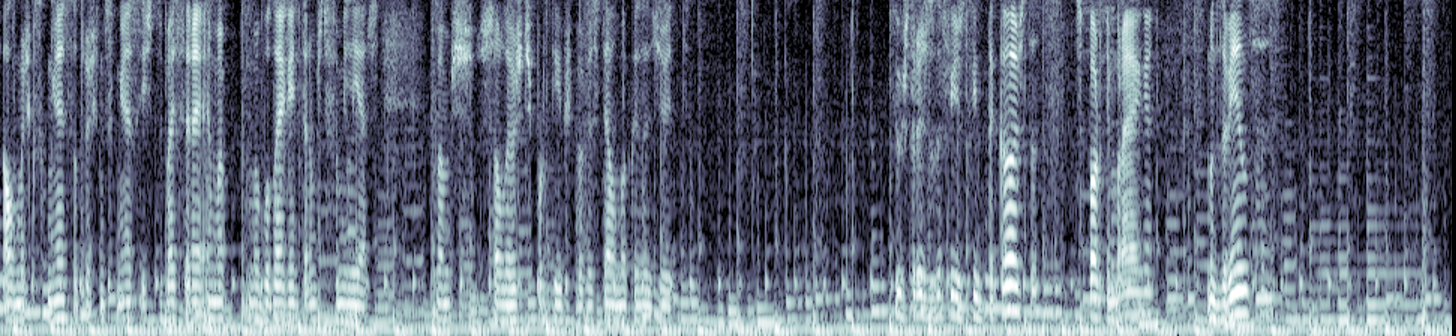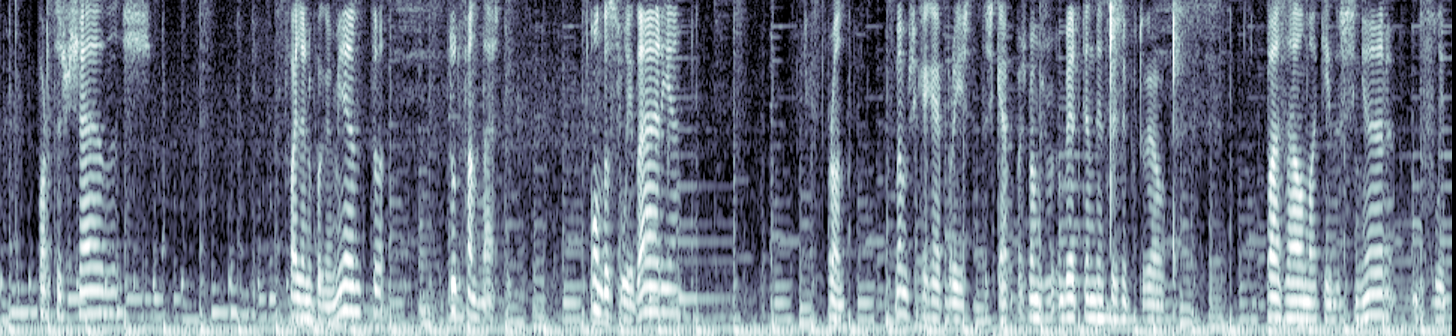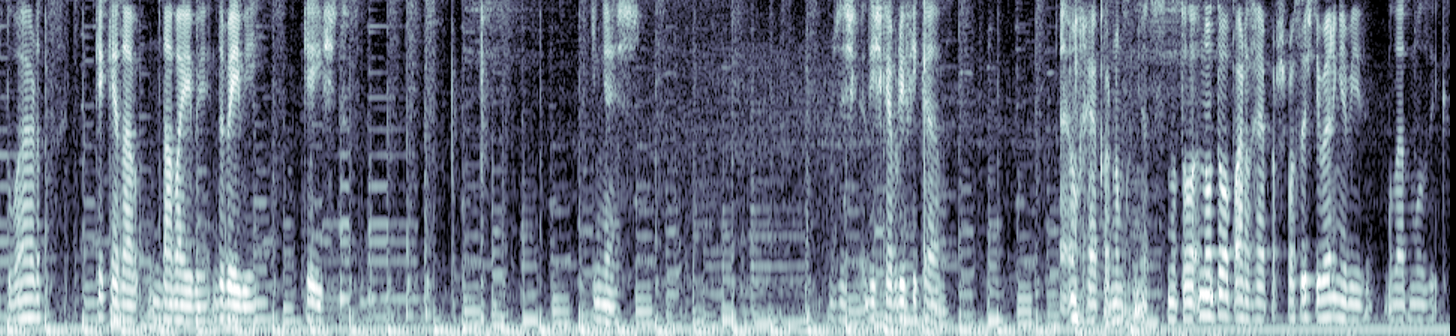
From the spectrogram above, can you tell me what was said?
Algumas que se conhece, outras que não se conhece. Isto vai ser é uma, uma bodega em termos de familiares. Vamos só ler os desportivos para ver se tem alguma coisa de jeito. E os três desafios de Pinto da Costa, Sporting Braga, uma desavença, portas fechadas, falha no pagamento, tudo fantástico. Onda solidária. Pronto, vamos cagar por isto das capas, vamos ver tendências em Portugal. Paz à alma aqui do senhor, do Filipe Duarte. O que é que é da, da Baby? Da Baby? Que é isto? És? Mas diz, diz que é verificado. É um rapper, não conheço. Não estou não a par de rappers. Se vocês tiverem, avisem. Mudar de música.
